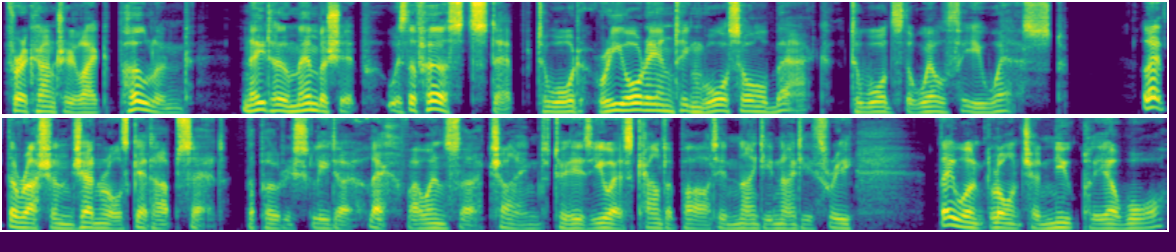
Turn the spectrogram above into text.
For a country like Poland, NATO membership was the first step toward reorienting Warsaw back towards the wealthy West. Let the Russian generals get upset, the Polish leader Lech Wałęsa chimed to his US counterpart in 1993 they won't launch a nuclear war.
